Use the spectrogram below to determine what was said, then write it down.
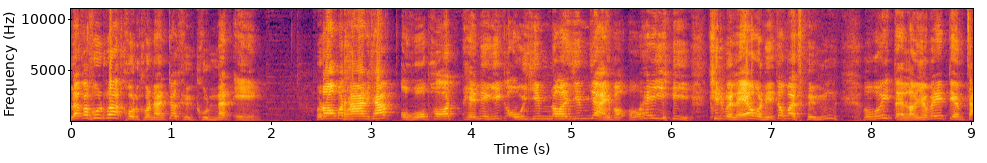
แล้วก็พูดว่าคนคนนั้นก็คือคุณนั่นเอง รองประธานครับ โอ้โห พอเห็นอย่างนี้ก็โอ้ยิ้มน้อยยิ้มใหญ่บอกโอ้ยคิดไปแล้ววันนี้ต้องมาถึงโอ้ยแต่เรายังไม่ได้เตรียมใจ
